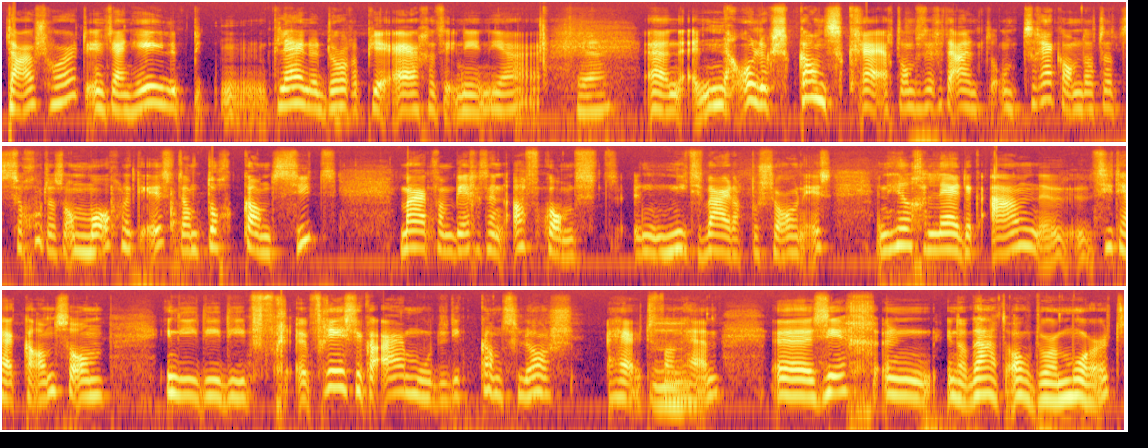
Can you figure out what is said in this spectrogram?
thuis hoort, in zijn hele mm, kleine dorpje ergens in India, Ja. en nauwelijks kans krijgt om zich aan te onttrekken, omdat dat zo goed als onmogelijk is, dan toch kans ziet, maar vanwege zijn afkomst een nietswaardig persoon is. En heel geleidelijk aan eh, ziet hij kans om in die, die, die vre- vreselijke armoede, die van Mm. hem, eh, zich een, inderdaad ook door moord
